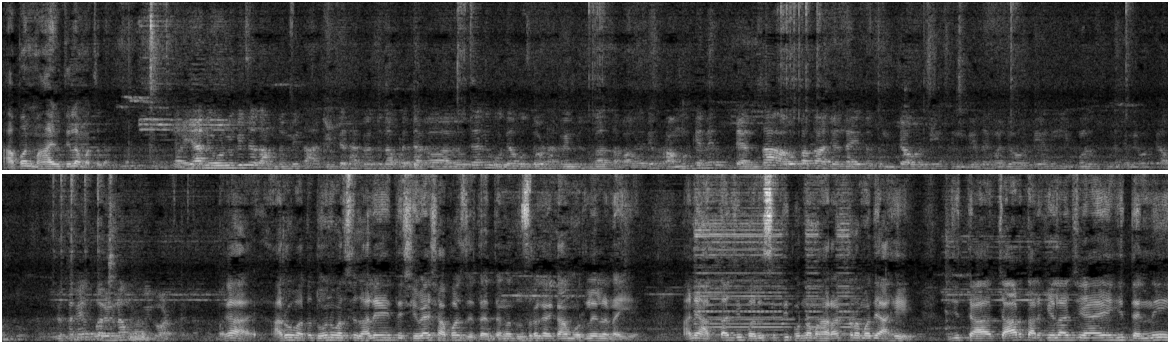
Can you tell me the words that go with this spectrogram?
आपण महायुतीला मतदान करा. या निवडणुकीच्या धामधमीत आदित्य ठाकरे सुद्धा प्रचाराला आले होते आणि उद्या उद्धव ठाकरेंची सुद्धा सभा होती. प्रामुख्याने त्यांचा आरोपाचा अजेंडा आहे तो तुमच्यावरती शिंदे साहेबांच्यावरती आणि एकूणच शिवसेनेवरती असतो. त्याचा काही परिणाम होईल वाटतं बघा आरोप आता दोन वर्ष झाले ते शिव्या शापच देत आहेत. त्यांना दुसरं काही काम उरलेलं नाहीये. आणि आता जी परिस्थिती पूर्ण महाराष्ट्रामध्ये आहे. जी त्या चार तारखेला जी आहे ही त्यांनी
